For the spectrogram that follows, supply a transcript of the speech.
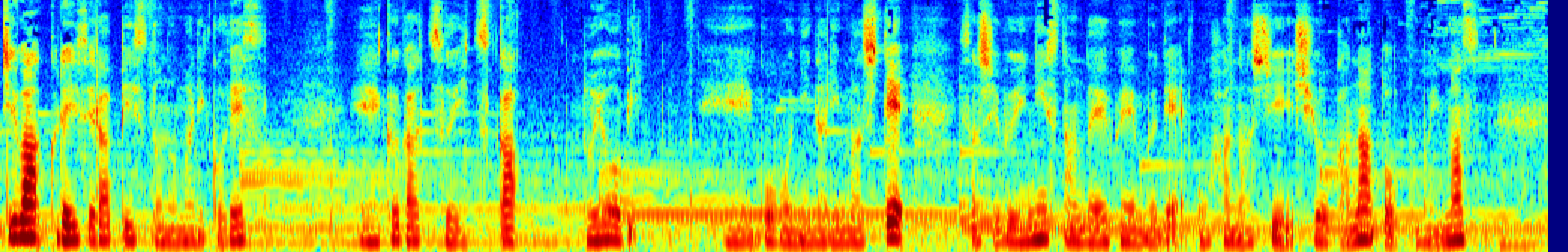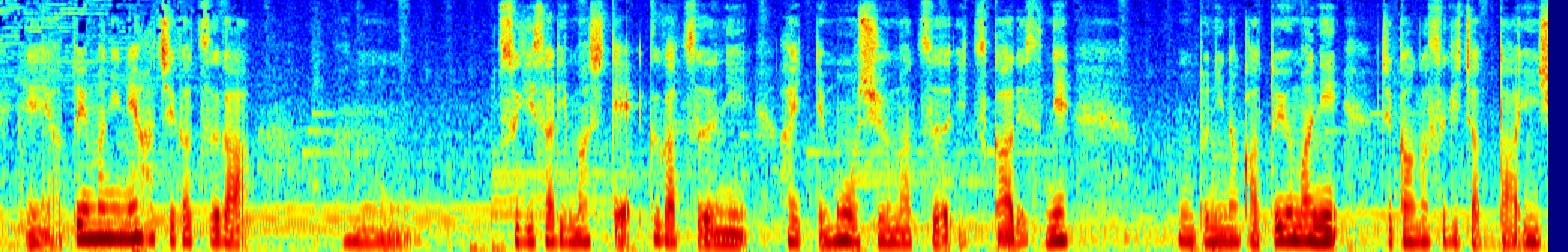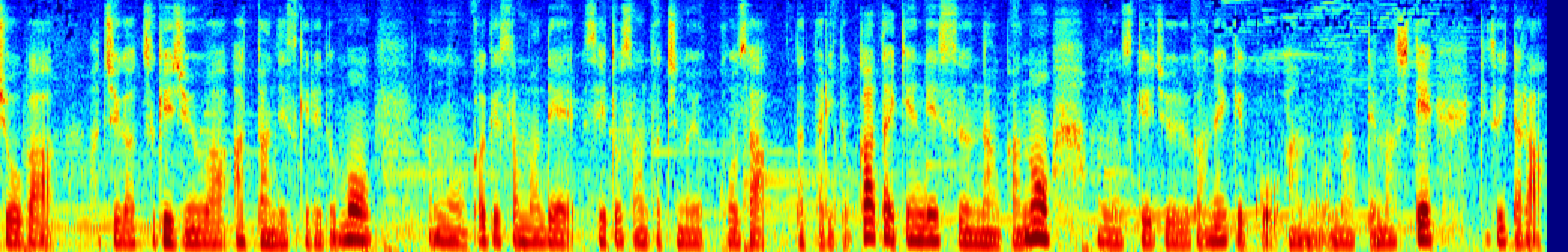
ちは。クレイセラピストのマリコです、えー、9月5日土曜日、えー、午後になりまして久しぶりにスタンド FM でお話ししようかなと思います、えー、あっという間にね8月があの過ぎ去りまして9月に入ってもう週末5日ですね。本当になんかあっという間に時間が過ぎちゃった印象が8月下旬はあったんですけれどもあのおかげさまで生徒さんたちの講座だったりとか体験レッスンなんかのあのスケジュールがね結構あの埋まってまして気づいたら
